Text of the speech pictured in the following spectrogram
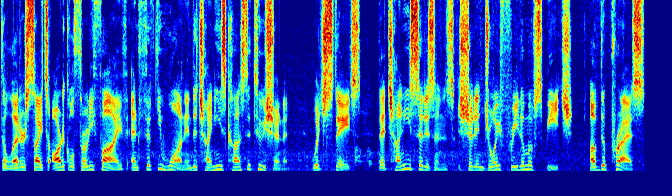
The letter cites Article 35 and 51 in the Chinese Constitution, which states that Chinese citizens should enjoy freedom of speech, of the press,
